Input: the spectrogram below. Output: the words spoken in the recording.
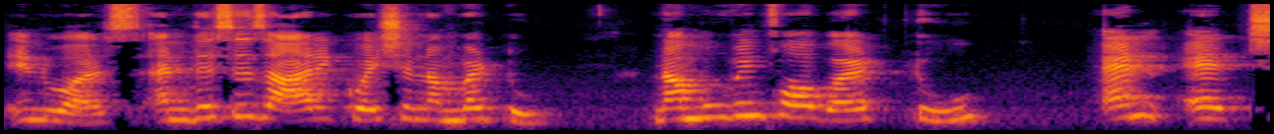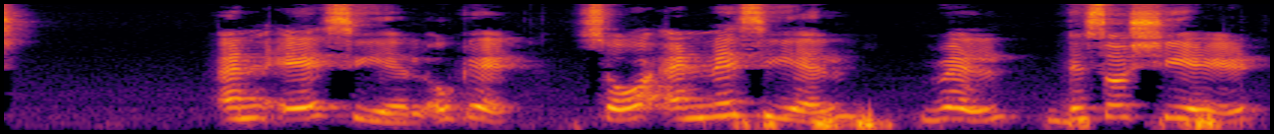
inverse. And this is our equation number 2. Now moving forward to NH NaCl okay. So NaCl will dissociate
